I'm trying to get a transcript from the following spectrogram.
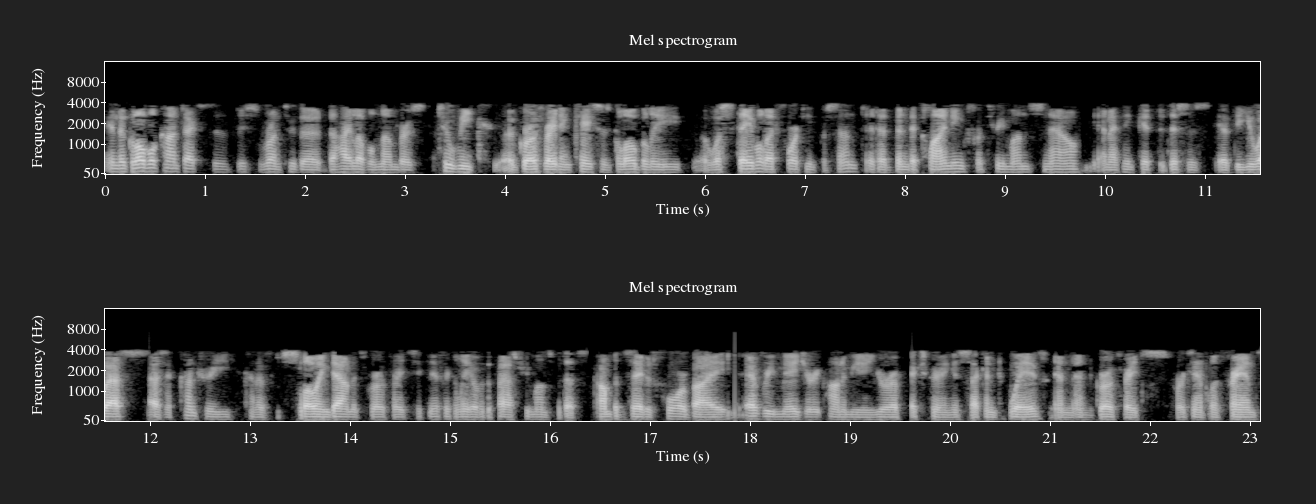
In the global context, just run through the, the high level numbers, two week uh, growth rate in cases globally was stable at 14%. It had been declining for three months now. And I think it, this is the U.S. as a country kind of slowing down its growth rate significantly over the past few months, but that's compensated for by every major economy in Europe experiencing a second wave and, and growth rates, for example, in France,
